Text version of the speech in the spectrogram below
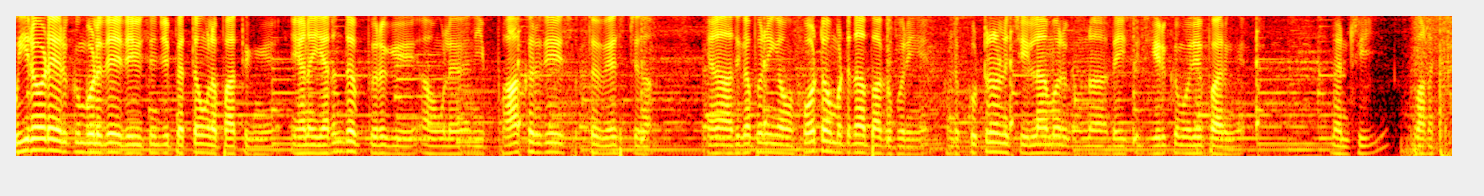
உயிரோடு இருக்கும் பொழுதே தயவு செஞ்சு பெற்றவங்கள பார்த்துக்குங்க. ஏன்னா இறந்த பிறகு அவங்கள நீ பார்க்குறதே சுத்த வேஸ்ட்டு தான். ஏன்னா அதுக்கப்புறம் நீங்கள் அவங்க ஃபோட்டோ மட்டும் தான் பார்க்க போகிறீங்க அந்த குற்ற உணர்ச்சி இல்லாமல் இருக்கணும்னா தயவு செஞ்சு இருக்கும் போதே பாருங்கள் நன்றி வணக்கம்.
